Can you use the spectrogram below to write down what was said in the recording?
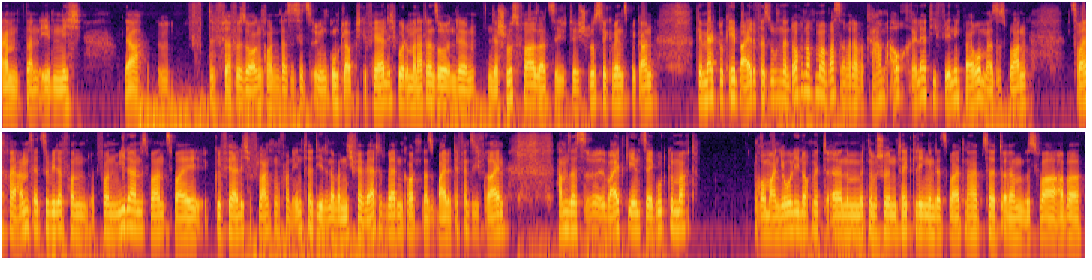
ähm, dann eben nicht ja, dafür sorgen konnten, dass es jetzt unglaublich gefährlich wurde. Man hat dann so in der, in der Schlussphase, als die, die Schlusssequenz begann, gemerkt, okay, beide versuchen dann doch nochmal was, aber da kam auch relativ wenig bei rum. Also es waren zwei, drei Ansätze wieder von, von Milan. Es waren zwei gefährliche Flanken von Inter, die dann aber nicht verwertet werden konnten. Also beide defensiv rein, haben das äh, weitgehend sehr gut gemacht. Romagnoli noch mit, äh, mit einem schönen Tackling in der zweiten Halbzeit. Ähm, das war aber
